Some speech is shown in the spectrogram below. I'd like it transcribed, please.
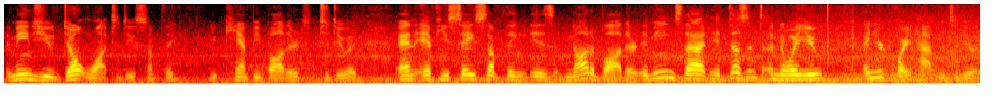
it means you don't want to do something, you can't be bothered to do it. And if you say something is not a bother, it means that it doesn't annoy you and you're quite happy to do it.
